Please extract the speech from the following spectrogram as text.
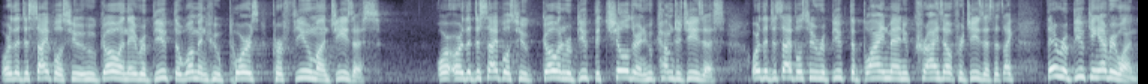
Or the disciples who, who go and they rebuke the woman who pours perfume on Jesus. Or, or the disciples who go and rebuke the children who come to Jesus. Or the disciples who rebuke the blind man who cries out for Jesus. It's like they're rebuking everyone.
